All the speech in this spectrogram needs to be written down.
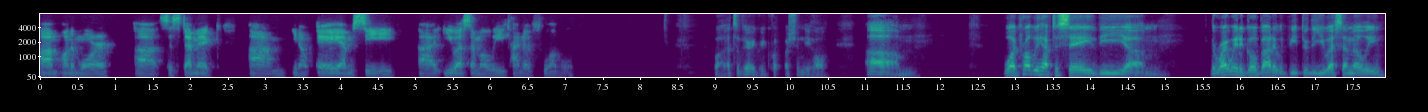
um, on a more uh, systemic, um, you know, AAMC, uh, USMLE kind of level? Wow, that's a very great question, Nihal. Um, well, I'd probably have to say the um, the right way to go about it would be through the USMLE.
